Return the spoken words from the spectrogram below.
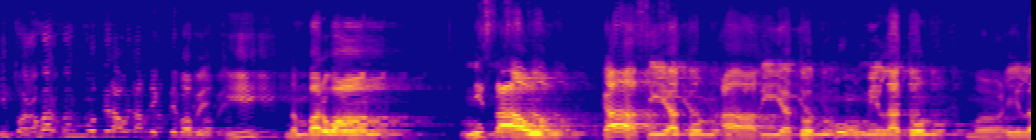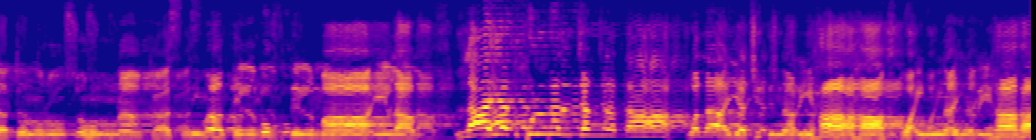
কিন্তু আমার উন্মতেরা ওটা দেখতে পাবে। কি? নাম্বার ওয়ান নিসাউন কাসিয়াতুন, আরিয়াতুন, মুমিলাতুন, মাইলাতুন, রুসুহুন্না, কাসনিমাতিল বুখতিল মাইলা। লা ইয়াদখুলনাল জান্নাতা ওয়ালা ইয়াজিদনা রিহাহা ওয়া ইন্না রিহাহা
